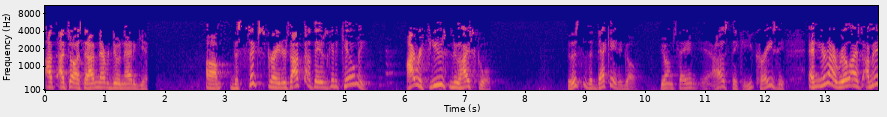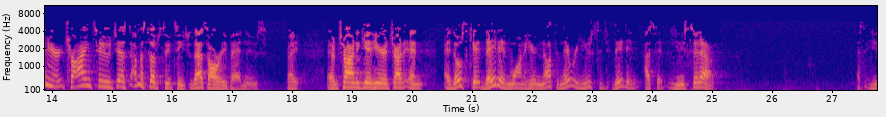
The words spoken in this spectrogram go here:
I, I told I said, I'm never doing that again. Um, the sixth graders, I thought they was going to kill me. I refused to do high school. This is a decade ago. You know what I'm saying? Yeah, I was thinking, you crazy. And you know, I realized I'm in here trying to just, I'm a substitute teacher. That's already bad news, right? And I'm trying to get here and trying to, and and those kids, they didn't want to hear nothing. They were used to, they didn't. I said, you need to sit down. I said, you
